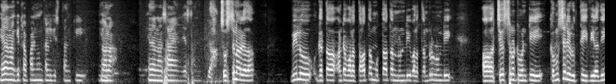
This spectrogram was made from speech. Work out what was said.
ఏదైనా గిట్లా పని కలిగిస్తానికి ఏమైనా ఏదైనా సాయం చేస్తాను యా, చూస్తున్నారు కదా. వీళ్ళు గత అంటే వాళ్ళ తాత ముత్తాతల నుండి వాళ్ళ తండ్రుల నుండి ఆ, చేస్తున్నటువంటి కంసరి వృత్తి వీళ్ళది.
